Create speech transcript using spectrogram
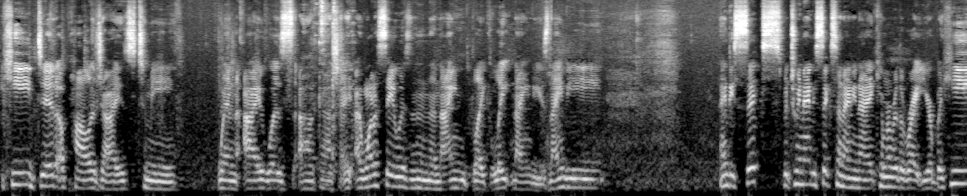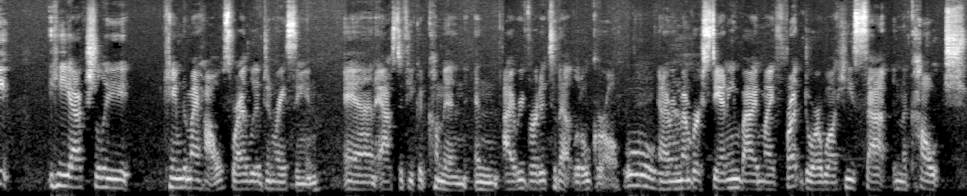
he did apologize to me when I was, uh, gosh, I, I want to say it was in the nine, like late 90s, 90, 96, between 96 and 99. I can't remember the right year, but he, he actually came to my house where I lived in Racine and asked if he could come in. And I reverted to that little girl. Oh. And I remember standing by my front door while he sat in the couch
